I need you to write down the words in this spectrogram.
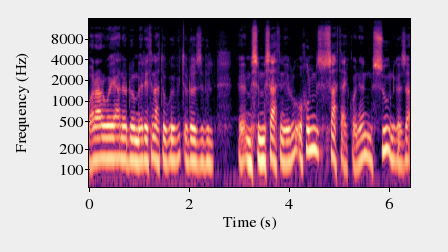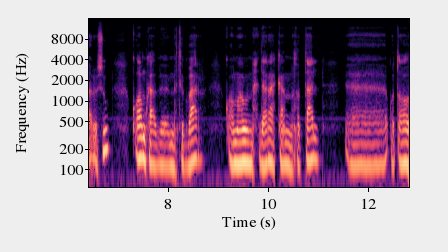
ወራር ወያነ ዶ መሬትና ተጎቢጡ ዶ ዝብል ምስምሳት ነይሩ፣ እኹል ምስምሳት ኣይኮነን፣ ንሱ ንገዛእ ርእሱ ቆም ካብ ምትግባር፣ ቆማዊ ምሕደራ ካብ ምኽታል፣ ቁጠባዊ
